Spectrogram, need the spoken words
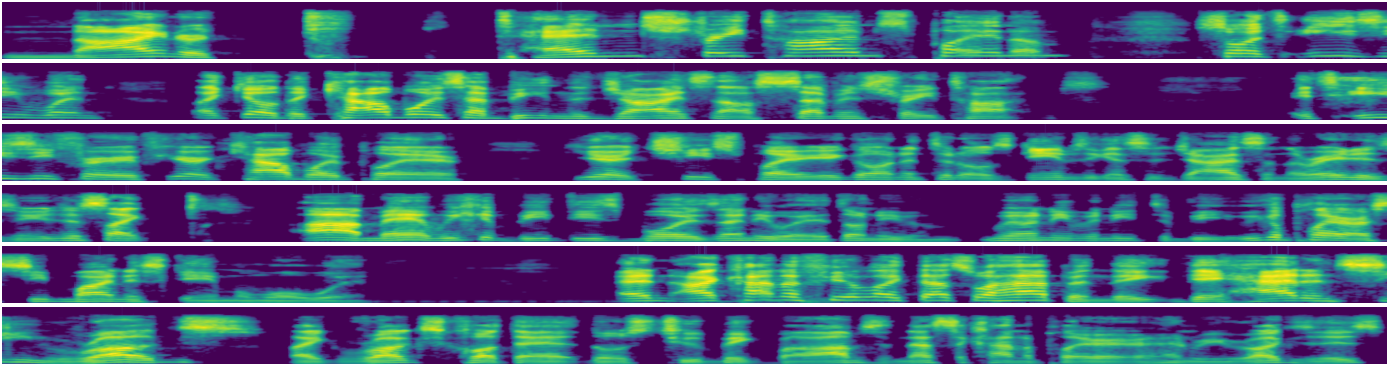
nine or t- 10 straight times playing them. So it's easy when, like, yo, the Cowboys have beaten the Giants now seven straight times. It's easy for if you're a Cowboy player, you're a Chiefs player, you're going into those games against the Giants and the Raiders, and you're just like, ah, man, we could beat these boys anyway. It don't even, we don't even need to be. We can play our C minus game and we'll win. And I kind of feel like that's what happened. They they hadn't seen Ruggs, like Ruggs caught that those two big bombs, and that's the kind of player Henry Ruggs is.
